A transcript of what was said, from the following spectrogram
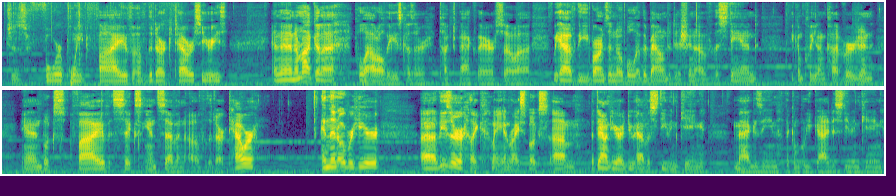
which is 4.5 of the Dark Tower series. And then I'm not gonna pull out all these because they're tucked back there. So uh, we have the Barnes & Noble leather-bound edition of The Stand, the complete uncut version, and books five, six, and seven of The Dark Tower. And then over here, uh, these are like my Anne Rice books, um, but down here I do have a Stephen King magazine, The Complete Guide to Stephen King.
